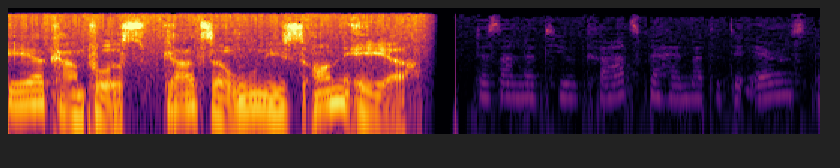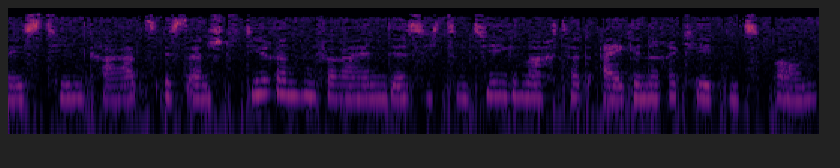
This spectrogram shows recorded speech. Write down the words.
Air Campus, Grazer Unis on Air. Das an der TU Graz beheimatete Aerospace Team Graz ist ein Studierendenverein, der sich zum Ziel gemacht hat, eigene Raketen zu bauen.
